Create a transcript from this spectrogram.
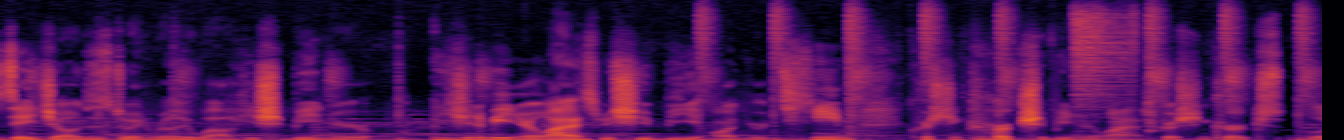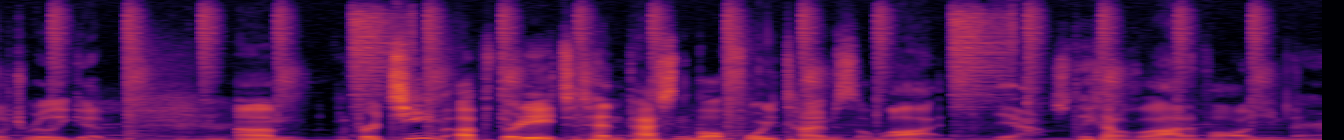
Zay Jones is doing really well. He should be in your. He shouldn't be in your lineups. He should be on your team. Christian Kirk should be in your lineups. Christian Kirk's looked really good. Mm-hmm. Um, for a team up 38 to 10, passing the ball 40 times is a lot. Yeah. So they got a lot of volume there.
